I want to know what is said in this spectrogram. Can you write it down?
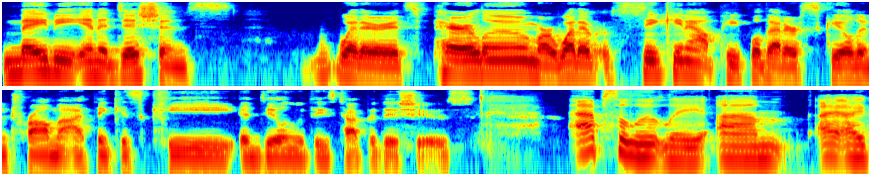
maybe in addition, whether it's Parillume or whatever, seeking out people that are skilled in trauma, I think is key in dealing with these type of issues. Absolutely. Um, I, I,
